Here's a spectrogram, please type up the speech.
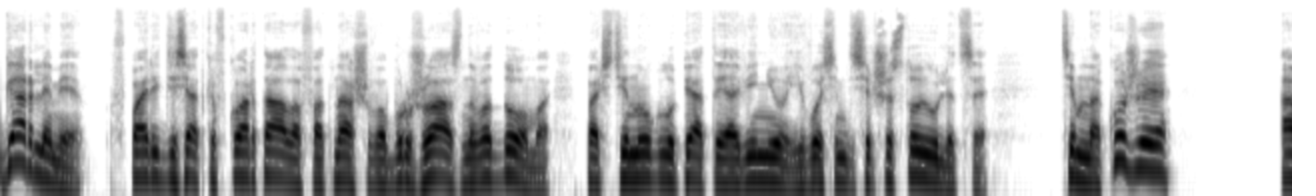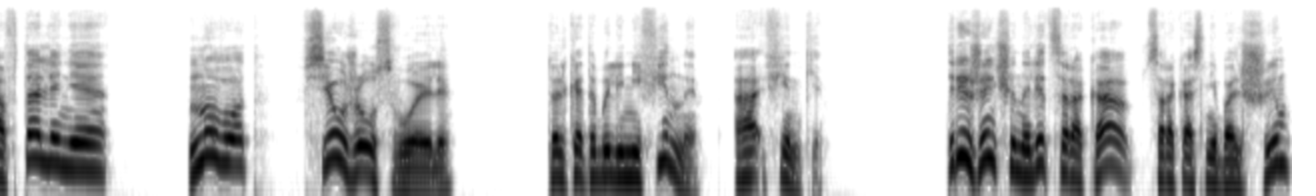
Гарлеме, в паре десятков кварталов от нашего буржуазного дома, почти на углу 5-й авеню и 86-й улицы, темнокожие, а в Таллине, ну вот, все уже усвоили. Только это были не финны, а финки. Три женщины лет сорока, сорока с небольшим,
